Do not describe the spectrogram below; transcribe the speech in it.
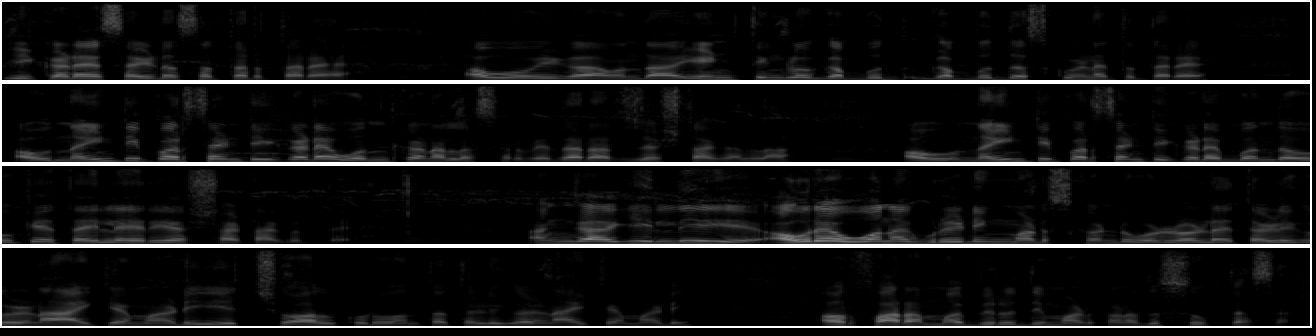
ಈ ಕಡೆ ಸೈಡ್ ಹೊಸ ತರ್ತಾರೆ. ಅವು ಈಗ ಒಂದು ಎಂಟು ತಿಂಗಳು ಗಬ್ಬದ ಗಬ್ಬದ ಹಸ್ಗಳ್ನೇ ತರ್ತಾರೆ. ಅವು ನೈಂಟಿ ಪರ್ಸೆಂಟ್ ಈ ಕಡೆ ಹೊಂದ್ಕೊಳಲ್ಲ ಸರ್ ವೆದರ್ ಅಡ್ಜಸ್ಟ್ ಆಗಲ್ಲ. ಅವು ನೈಂಟಿ ಪರ್ಸೆಂಟ್ ಈ ಕಡೆ ಬಂದವಕ್ಕೆ ತೈಲ ಏರಿಯಾ ಸ್ಟಾರ್ಟ್ ಆಗುತ್ತೆ. ಹಂಗಾಗಿ ಇಲ್ಲಿ ಅವರೇ ಓನಾಗಿ ಬ್ರೀಡಿಂಗ್ ಮಾಡಿಸ್ಕೊಂಡು ಒಳ್ಳೊಳ್ಳೆ ತಳಿಗಳನ್ನ ಆಯ್ಕೆ ಮಾಡಿ, ಹೆಚ್ಚು ಹಾಲು ಕೊಡುವಂಥ ತಳಿಗಳನ್ನ ಆಯ್ಕೆ ಮಾಡಿ ಅವ್ರ ಫಾರಮ್ ಅಭಿವೃದ್ಧಿ ಮಾಡ್ಕೊಳ್ಳೋದು ಸೂಕ್ತ ಸರ್.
